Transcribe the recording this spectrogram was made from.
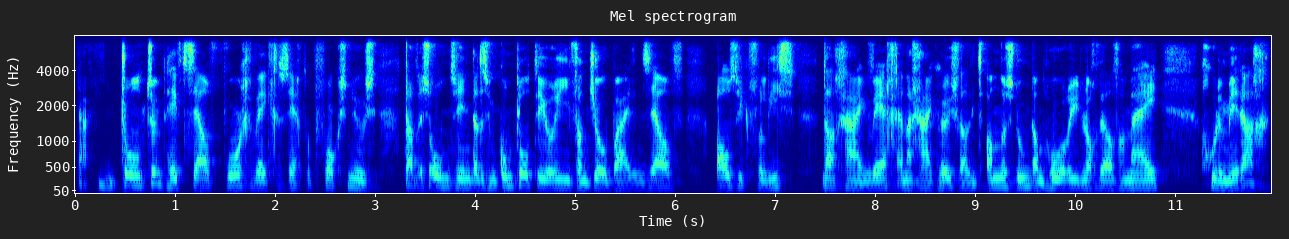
Nou, Donald Trump heeft zelf vorige week gezegd op Fox News dat is onzin, dat is een complottheorie van Joe Biden zelf. Als ik verlies, dan ga ik weg en dan ga ik heus wel iets anders doen. Dan horen jullie nog wel van mij. Goedemiddag.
